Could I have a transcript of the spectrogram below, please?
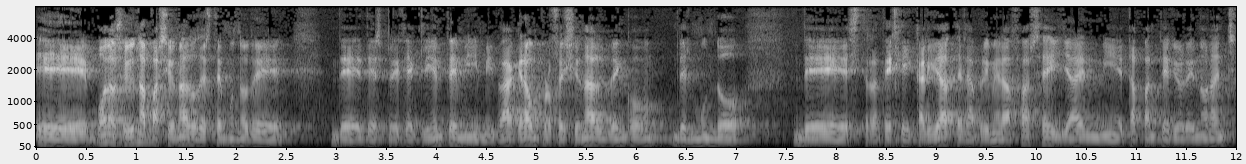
Eh, bueno, soy un apasionado de este mundo de, experiencia cliente. Mi, mi, background profesional vengo del mundo de estrategia y calidad en la primera fase y ya en mi etapa anterior en Orange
